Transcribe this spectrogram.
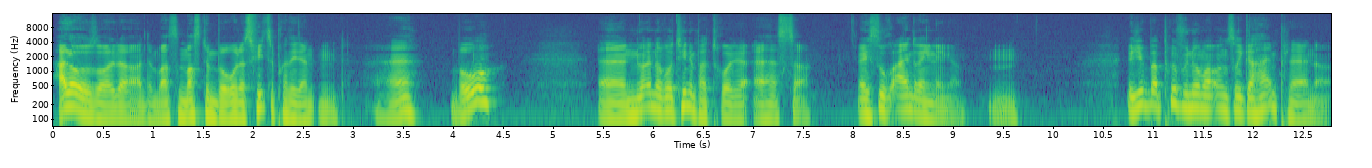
Hallo, Soldat. Was machst du im Büro des Vizepräsidenten? Hä? Wo? Äh, nur eine Routinepatrouille, äh, Sir. Ich suche Eindringlinge. Hm. Ich überprüfe nur mal unsere Geheimpläne.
